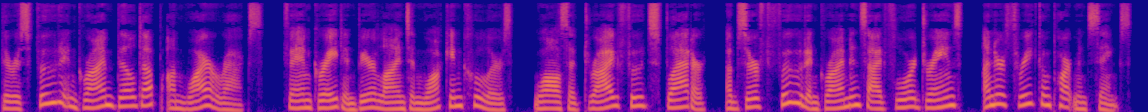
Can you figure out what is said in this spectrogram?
There is food and grime buildup on wire racks, fan grate and beer lines and walk in coolers. Walls have dried food splatter. Observed food and grime inside floor drains, under three compartment sinks.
